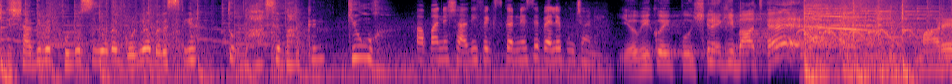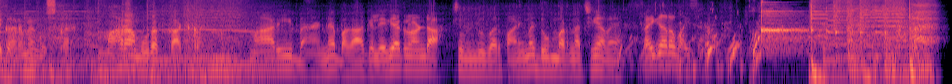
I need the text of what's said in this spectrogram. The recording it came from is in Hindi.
कि शादी में फूलों से ज़्यादा गोलियाँ बरस रही हैं? तो वहाँ से भाग गई? क्यों? पापा ने शादी फिक्स करने से पहले पूछा नहीं। ये भी कोई पूछने की बात है? मारे घर में घुसकर मारा मूरत काट कर मारी बहन ने भगा के ले गया कलौंडा चुल्लू भर पानी में डूब मरना चाहिए हमें। सही करो भाई साहब।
